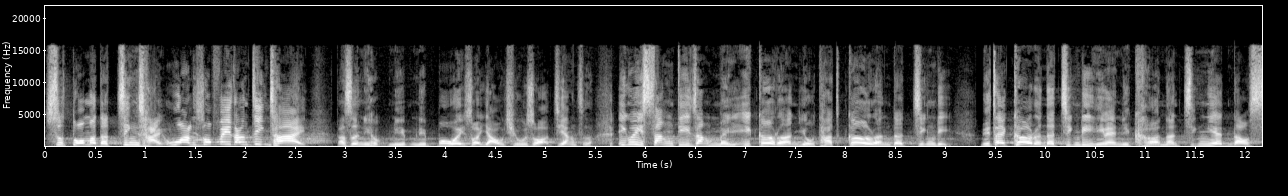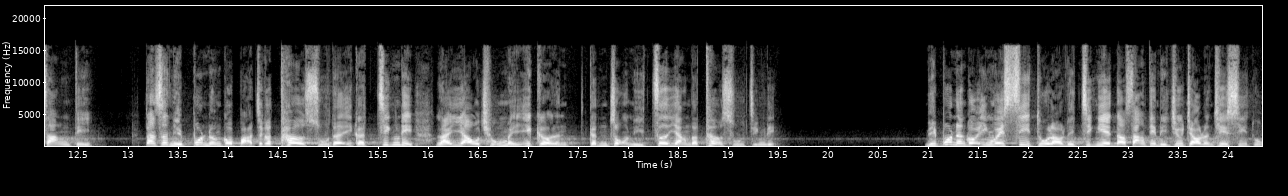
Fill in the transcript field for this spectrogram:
是多么的精彩，哇！你说非常精彩，但是你你你不会说要求说这样子，因为上帝让每一个人有他个人的经历。你在个人的经历里面，你可能经验到上帝，但是你不能够把这个特殊的一个经历来要求每一个人跟着你这样的特殊经历。你不能够因为吸毒了，你经验到上帝，你就叫人去吸毒。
